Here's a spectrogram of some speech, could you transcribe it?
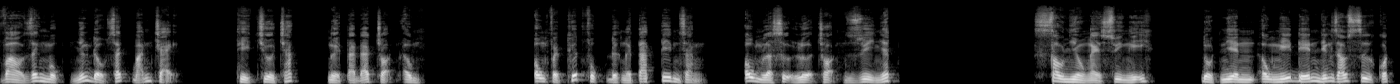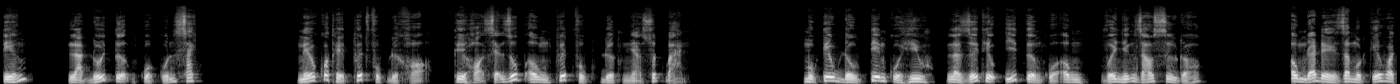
vào danh mục những đầu sách bán chạy, thì chưa chắc người ta đã chọn ông. Ông phải thuyết phục được người ta tin rằng ông là sự lựa chọn duy nhất. Sau nhiều ngày suy nghĩ, đột nhiên ông nghĩ đến những giáo sư có tiếng là đối tượng của cuốn sách. Nếu có thể thuyết phục được họ, thì họ sẽ giúp ông thuyết phục được nhà xuất bản. Mục tiêu đầu tiên của Hugh là giới thiệu ý tưởng của ông với những giáo sư đó. Ông đã đề ra một kế hoạch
